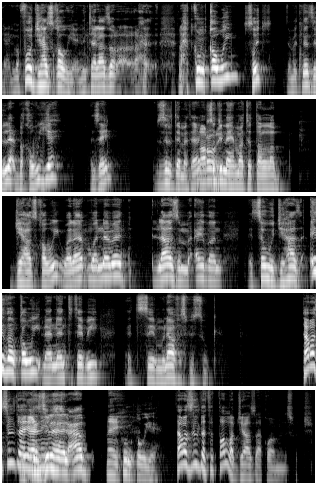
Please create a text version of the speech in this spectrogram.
يعني المفروض جهاز قوي يعني أنت لازم راح راح تكون قوي صدق لما تنزل لعبة قوية زين؟ زلدة مثلا. صدق إنها ما تتطلب جهاز قوي ولا وإنما لازم أيضا تسوي جهاز أيضا قوي لأن أنت تبي تصير منافس بالسوق. ترى زلدة يعني تنزلها ألعاب إيه. تكون قوية. ترى زلدة تتطلب جهاز أقوى من السويتش.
